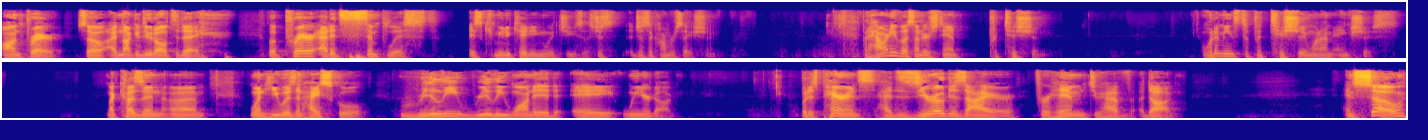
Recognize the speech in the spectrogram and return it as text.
on prayer. So I'm not going to do it all today. but prayer at its simplest is communicating with Jesus, just, just a conversation. But how many of us understand petition? What it means to petition when I'm anxious? My cousin, um, when he was in high school, really, really wanted a wiener dog. But his parents had zero desire for him to have a dog. And so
